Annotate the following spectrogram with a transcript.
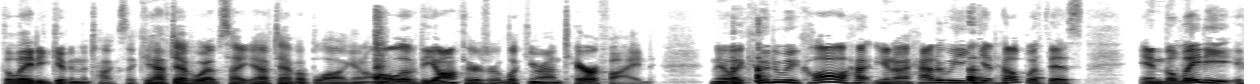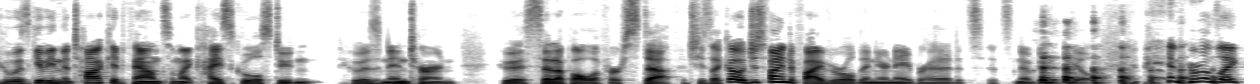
the lady giving the talk is like, you have to have a website. You have to have a blog. And all of the authors are looking around terrified. And they're like, who do we call? How, you know, how do we get help with this? And the lady who was giving the talk had found some like high school student who is an intern who has set up all of her stuff. And she's like, "Oh, just find a five year old in your neighborhood. It's it's no big deal." and everyone's like,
